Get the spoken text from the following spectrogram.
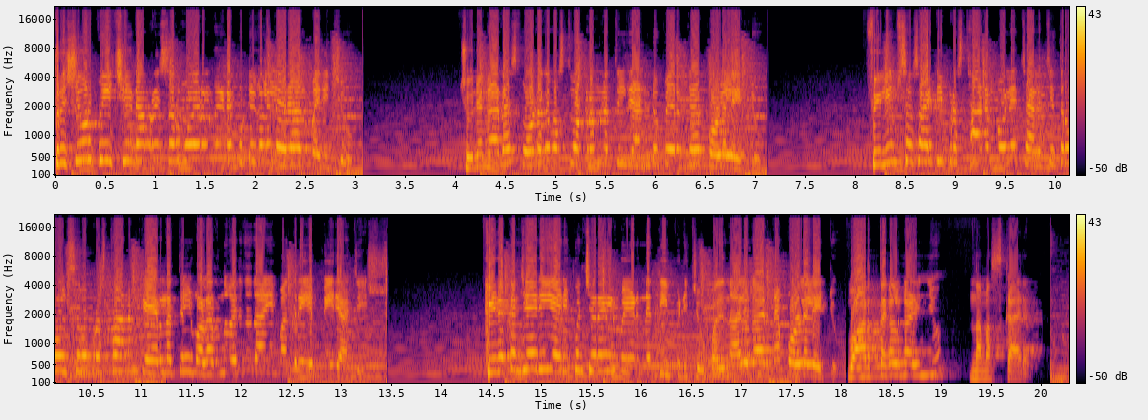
തൃശൂർ പീച്ചി ഡാം റിസർവോയറിൽ കുട്ടികളിൽ ഒരാൾ മരിച്ചു. ചുനങ്ങാട് സ്ഫോടക വസ്തു ആക്രമണത്തിൽ രണ്ടു പേർക്ക് പൊള്ളലേറ്റു. ഫിലിം സൊസൈറ്റി പ്രസ്ഥാനം പോലെ ചലച്ചിത്രോത്സവ പ്രസ്ഥാനം കേരളത്തിൽ വളർന്നു വരുന്നതായി മന്ത്രി എം പി രാജേഷ്. കിഴക്കഞ്ചേരി എരിക്കുംചിറയിൽ വീടിന് തീപിടിച്ചു. പതിനാലുകാരനെ പൊള്ളലേറ്റു. വാർത്തകൾ കഴിഞ്ഞു. നമസ്കാരം.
